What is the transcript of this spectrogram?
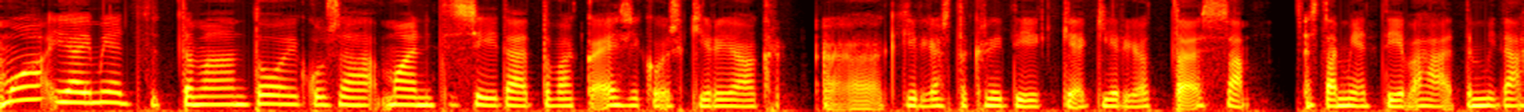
Mua jäi mietityttämään toi, kun sä mainitsit siitä, että vaikka esikoiskirjasta kritiikkiä kirjoittaessa sitä miettii vähän, että mitä,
